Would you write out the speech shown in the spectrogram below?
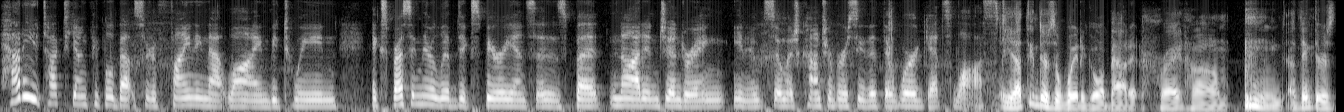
How do you talk to young people about sort of finding that line between expressing their lived experiences but not engendering, you know, so much controversy that their word gets lost? Yeah, I think there's a way to go about it, right? Um, I think there's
